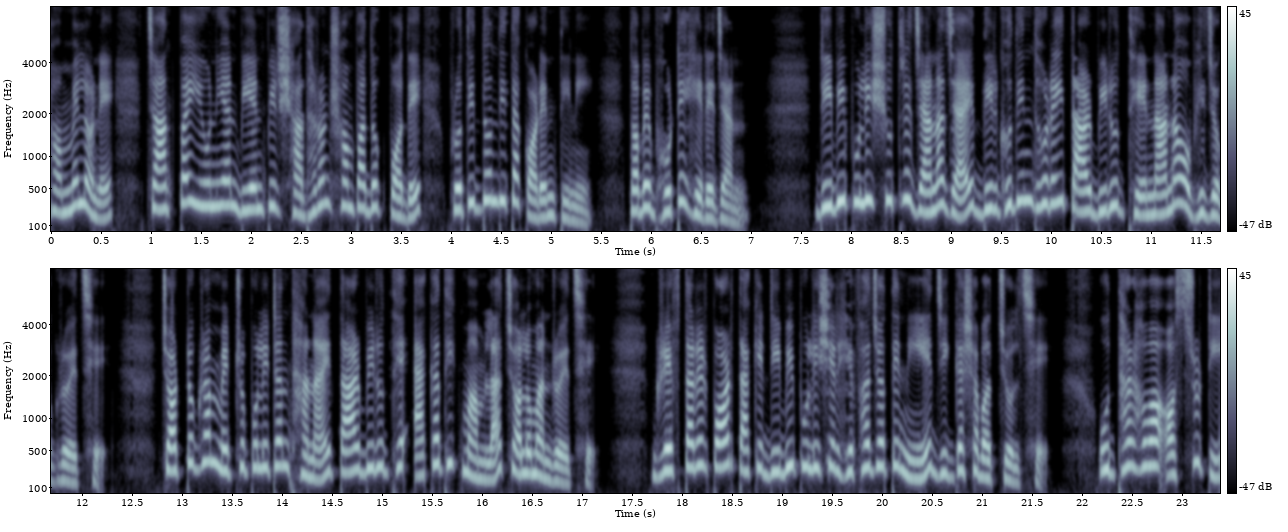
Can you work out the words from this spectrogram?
সম্মেলনে চাঁদপাই ইউনিয়ন বিএনপির সাধারণ সম্পাদক পদে প্রতিদ্বন্দ্বিতা করেন তিনি, তবে ভোটে হেরে যান। ডিবি পুলিশ সূত্রে জানা যায়, দীর্ঘদিন ধরেই তার বিরুদ্ধে নানা অভিযোগ রয়েছে। চট্টগ্রাম মেট্রোপলিটন থানায় তার বিরুদ্ধে একাধিক মামলা চলমান রয়েছে। গ্রেফতারের পর তাকে ডিবি পুলিশের হেফাজতে নিয়ে জিজ্ঞাসাবাদ চলছে। উদ্ধার হওয়া অস্ত্রটি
